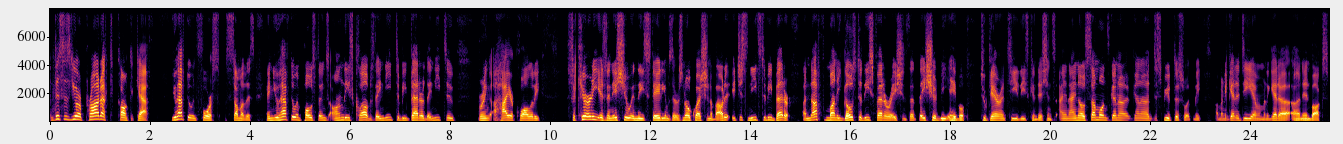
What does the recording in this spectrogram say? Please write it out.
this is your product, CONCACAF. You have to enforce some of this and you have to impose things on these clubs. They need to be better. They need to bring a higher quality. Security is an issue in these stadiums. There's no question about it. It just needs to be better. Enough money goes to these federations that they should be able to guarantee these conditions. And I know someone's gonna gonna dispute this with me. I'm gonna get a DM. I'm gonna get a, an inbox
